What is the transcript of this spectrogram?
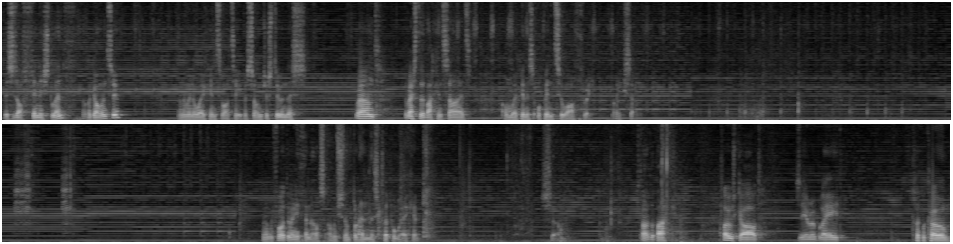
This is our finished length that we're going to. And I'm going to work into our taper. So I'm just doing this round the rest of the back and sides. I'm working this up into our three, like so. Now before I do anything else, I'm just going to blend this clipper work in. So, start at the back, close guard, zero blade, clipper comb,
